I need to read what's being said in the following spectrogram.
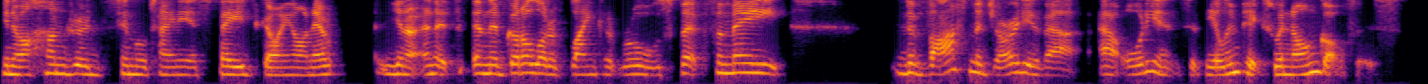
you know a hundred simultaneous feeds going on, you know, and it's and they've got a lot of blanket rules. But for me, the vast majority of our, our audience at the Olympics were non golfers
